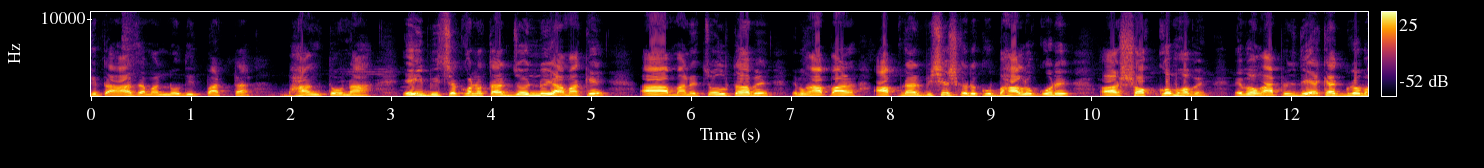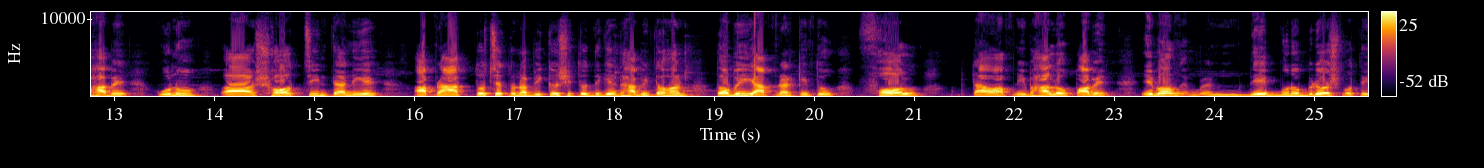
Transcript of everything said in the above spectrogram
কিন্তু আজ আমার নদীর পাড়টা ভাঙতো না। এই বিচক্ষণতার জন্যই আমাকে মানে চলতে হবে এবং আপনার আপনার বিশেষ করে খুব ভালো করে সক্ষম হবেন এবং আপনি যদি একাগ্রভাবে কোনো সৎ চিন্তা নিয়ে আপনার আত্মচেতনা বিকশিত দিকে ধাবিত হন, তবেই আপনার কিন্তু ফলটাও আপনি ভালো পাবেন এবং দেবগুরু বৃহস্পতি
